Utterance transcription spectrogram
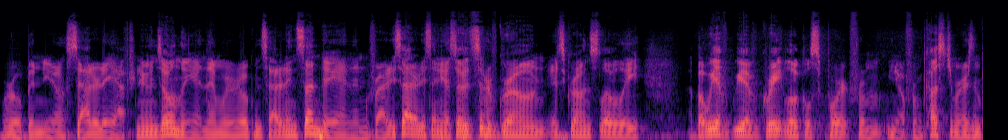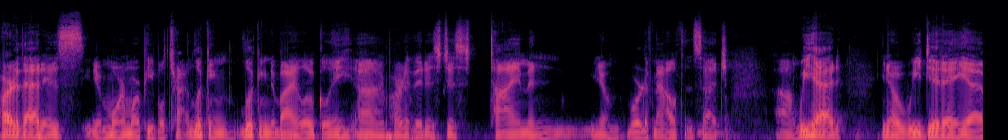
were open you know Saturday afternoons only, and then we were open Saturday and Sunday, and then Friday Saturday Sunday. So it's sort of grown. It's grown slowly. But we have we have great local support from you know from customers, and part of that is you know more and more people trying looking looking to buy locally, uh, and part of it is just time and you know word of mouth and such. Uh, we had you know we did a uh,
